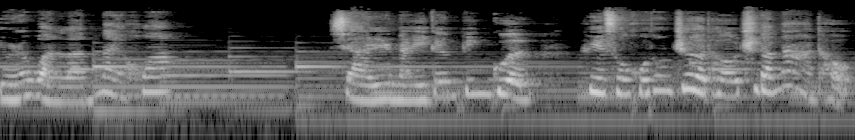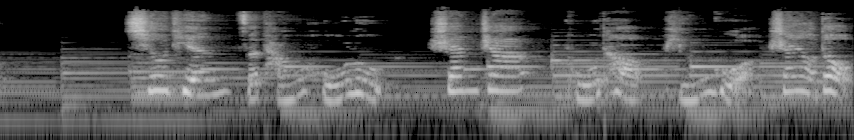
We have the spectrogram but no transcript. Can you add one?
有人挽篮卖花；夏日买一根冰棍，可以从胡同这头吃到那头；秋天则糖葫芦、山楂、葡萄、苹果、山药豆，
